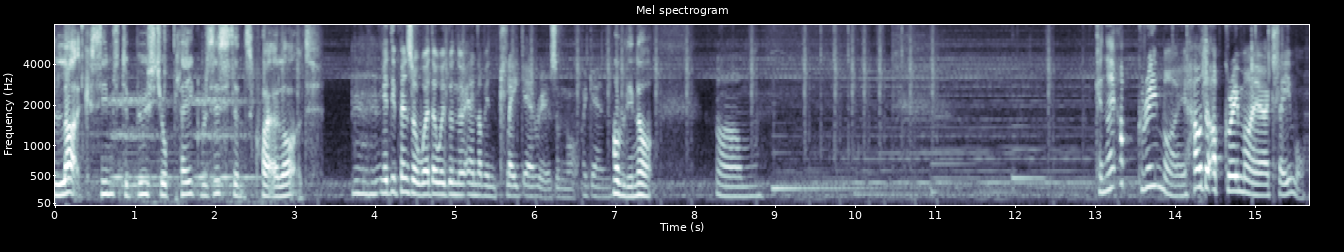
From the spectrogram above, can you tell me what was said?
Luck seems to boost your plague resistance quite a lot. It depends on whether we're going to end up in plague areas or not. Again, Probably not. um, can I upgrade my? How to upgrade my uh, claymore?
